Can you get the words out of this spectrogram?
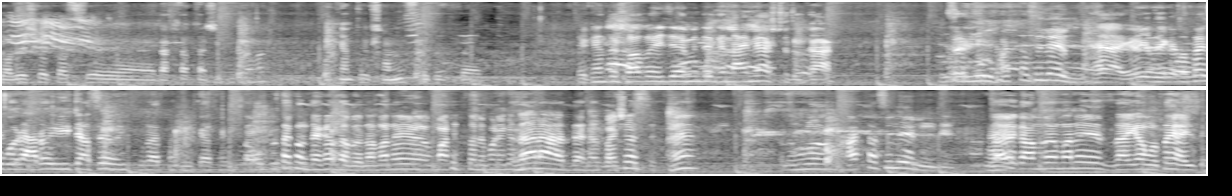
গবেষক আছে ডাক্তার রহমান। এখান থেকে সমস্ত এখান থেকে সব এই যে আমি দেখে নামে আসছে তো ঘাট। মূল ঘাটটা ছিলেন হ্যাঁ এই? উপরে আরও ইট আছে ওই পুরাতন ইট আছে। ওটা এখন দেখা যাবে না মানে মাটির তলে পড়ে গেছে। না না দেখা বাইশে আছে হ্যাঁ? ঘাটটা ছিলেন যে যাই হোক, আমরা মানে জায়গা মতোই আইছি।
